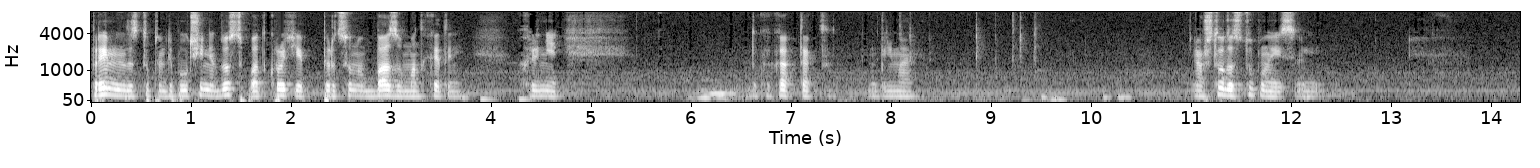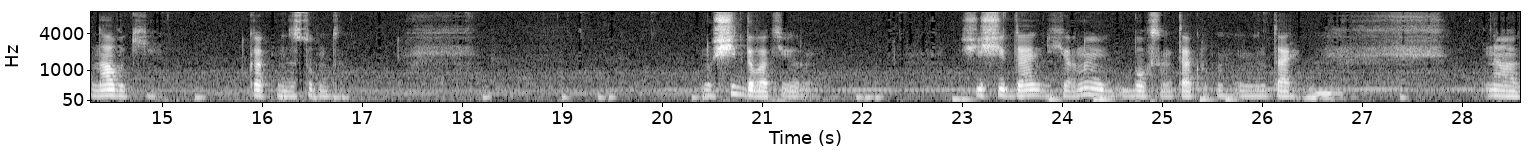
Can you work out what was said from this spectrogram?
Временно доступно для получения доступа. Откройте операционную базу в Манхэттене. Охренеть. А как так-то? Не понимаю. А что доступно, если... Навыки. Как недоступно-то? Ну, щит давай активируем. Щит, щит, да, нихер. Ну и бог с вами. Так, инвентарь. А,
